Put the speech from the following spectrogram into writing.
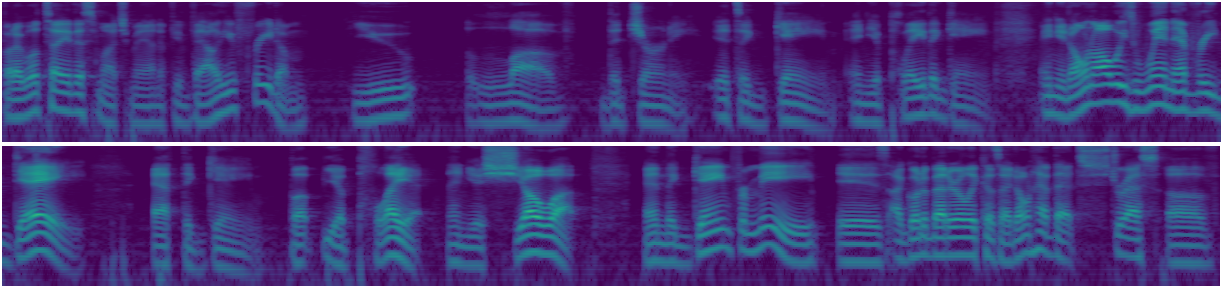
But I will tell you this much, man. If you value freedom, you love the journey. It's a game, and you play the game. And you don't always win every day at the game, but you play it and you show up. And the game for me is I go to bed early because I don't have that stress of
